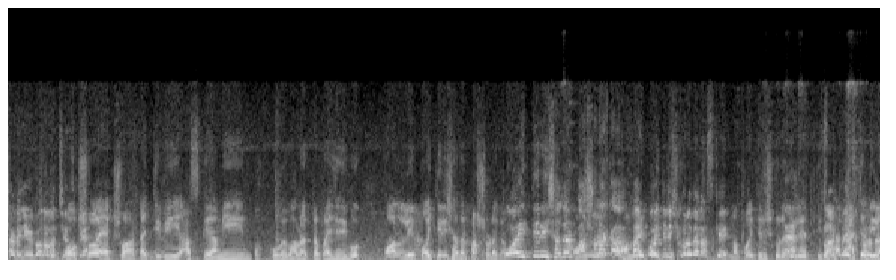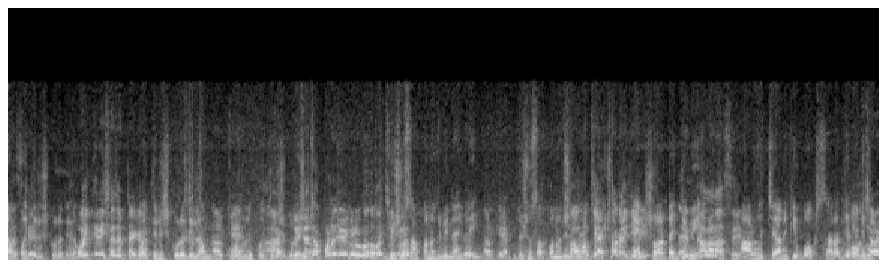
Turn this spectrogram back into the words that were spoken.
একশো আঠাশ জিবি কত জিবি আজকে আমি খুবই ভালো একটা প্রাইজে দিব। অনলি পঁয়ত্রিশ হাজার পাঁচশো টাকা। পঁয়ত্রিশ হাজার পাঁচশো টাকা? ভাই পঁয়ত্রিশ করে দেন আজকে। না পঁয়ত্রিশ করে হ্যাঁ? দিলে কিছু আচ্ছা দিলাম পঁয়ত্রিশ করে দিলাম। পঁয়ত্রিশ হাজার টাকা? পঁয়ত্রিশ করে দিলাম অনলি পঁয়ত্রিশ করে দুইশো ছাপ্পান্ন জিবি গুলো কত পাচ্ছি দুইশো ছাপ্পান্ন জিবি নাই ভাই। দুইশো ছাপ্পান্ন জিবি একশো আঠাশ জিবি। আর হচ্ছে আমি কি বক্স ছাড়া দেখে বক্স দিব? ছাড়া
